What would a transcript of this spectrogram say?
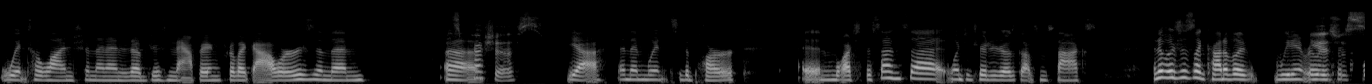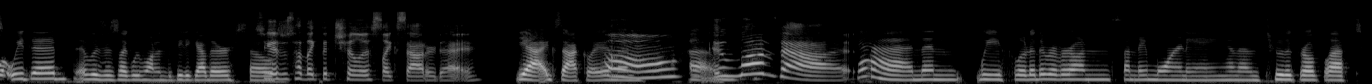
went to lunch and then ended up just napping for like hours, and then uh, precious. yeah, and then went to the park and watched the sunset. Went to Trader Joe's, got some snacks. And it was just like kind of like we didn't really just what we did. It was just like we wanted to be together. so you guys just had like the chillest like Saturday. yeah, exactly. Oh, I um love that. yeah, and then we floated the river on Sunday morning, and then two of the girls left.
